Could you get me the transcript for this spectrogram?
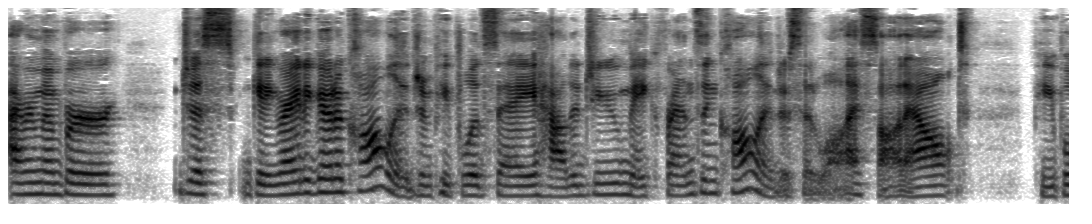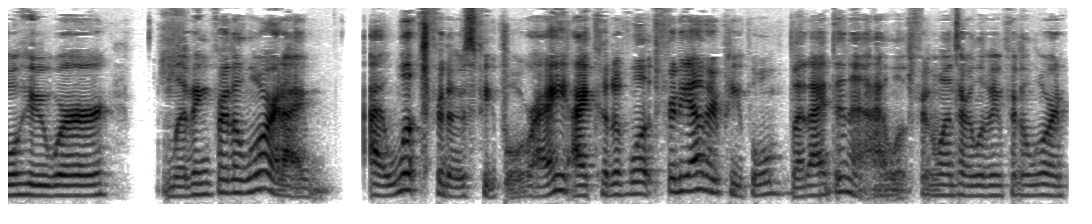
I remember just getting ready to go to college, and people would say, How did you make friends in college? I said, Well, I sought out people who were living for the Lord. I I looked for those people, right? I could have looked for the other people, but I didn't. I looked for the ones who are living for the Lord.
